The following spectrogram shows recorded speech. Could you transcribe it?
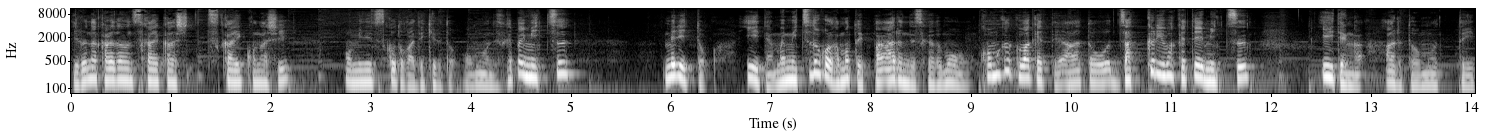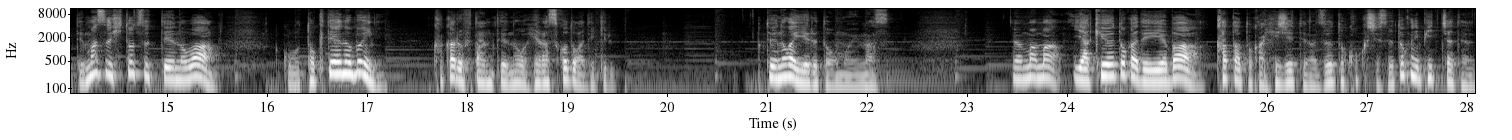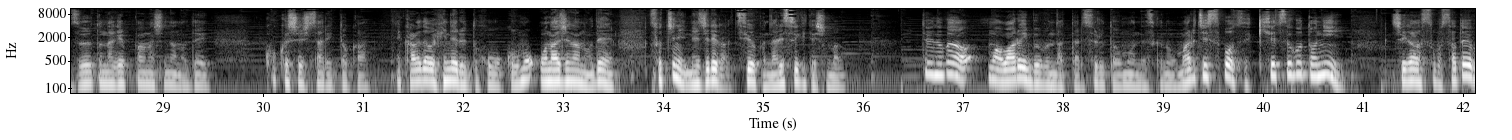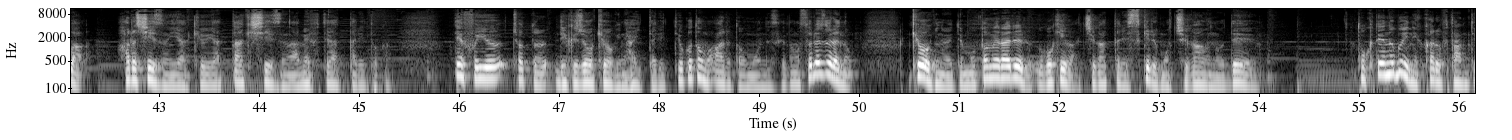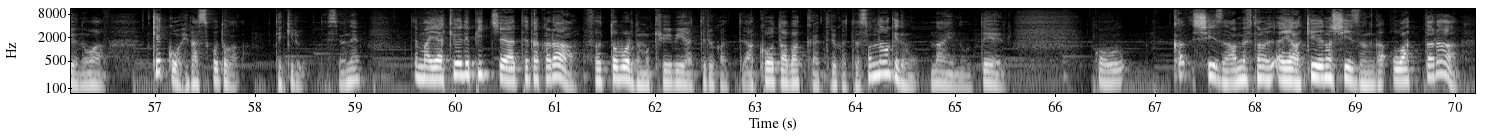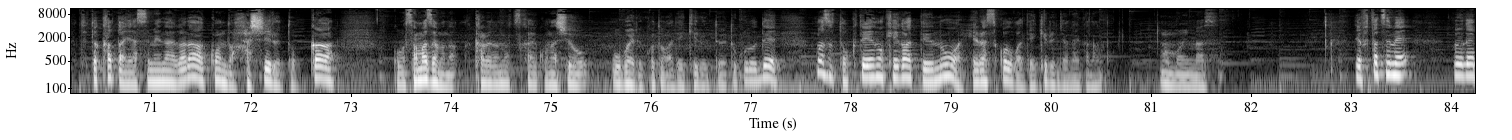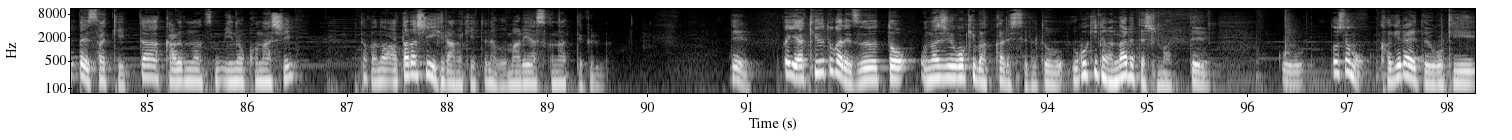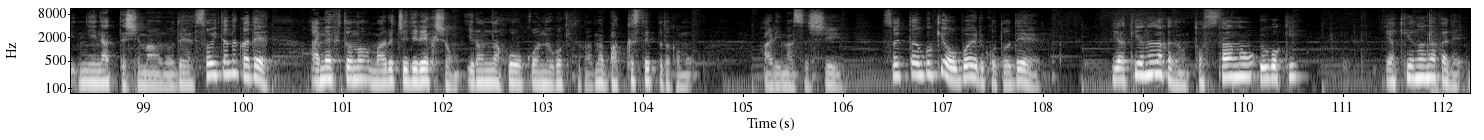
いろんな体の使いかし使いこなしを身につくことができると思うんですがやっぱり3つメリットいい点、まあ、3つどころかもっといっぱいあるんですけども細かく分けてあとざっくり分けて3ついい点があると思っていてまず1つっていうのはこう特定の部位にかかる負担っていうのを減らすことができる。というのが言えると思います。まあまあ野球とかで言えば肩とか肘っていうのはずっと酷使する。特にピッチャーっていうのはずっと投げっぱなしなので酷使したりとか体をひねる方向も同じなのでそっちにねじれが強くなりすぎてしまう。というのが、まあ、悪い部分だったりすると思うんですけどマルチスポーツ季節ごとに違うスポーツ例えば春シーズン野球やった秋シーズンアメフトやったりとかで冬ちょっと陸上競技に入ったりっていうこともあると思うんですけどもそれぞれの競技において求められる動きが違ったりスキルも違うので特定の部位にかかる負担っていうのは結構減らすことができるんですよね。でまあ、野球でピッチャーやってたからフットボールでも QB やってるかってあクォーターバックやってるかってそんなわけでもないのでこうかシーズンアメフトの野球のシーズンが終わったらちょっと肩休めながら今度走るとかさまざまな体の使いこなしを覚えることができるというところでまず特定の怪我っていうのを減らすことができるんじゃないかなと思います。で2つ目これがやっぱりさっき言った体の身のこなしだから新しいひらめきっていうのが生まれやすくなってくる。で野球とかでずっと同じ動きばっかりしてると動きが慣れてしまってこうどうしても限られた動きになってしまうのでそういった中でアメフトのマルチディレクションいろんな方向の動きとか、まあ、バックステップとかもありますしそういった動きを覚えることで野球の中でのとっさの動き野球の中で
